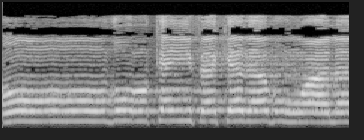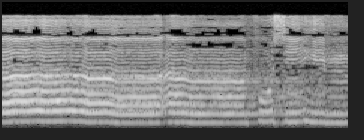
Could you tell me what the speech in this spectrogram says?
انظر كيف كذبوا على أنفسهم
